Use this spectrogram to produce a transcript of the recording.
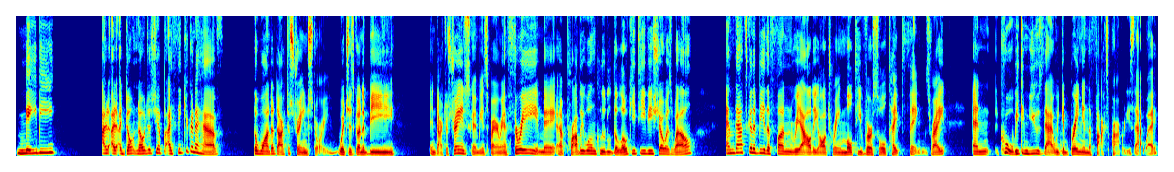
maybe I, I, I don't know just yet, but I think you're going to have the Wanda Doctor Strange story, which is going to be in Doctor Strange. It's going to be in Spider Man 3. It may uh, probably will include the Loki TV show as well. And that's going to be the fun reality altering multiversal type things, right? And cool, we can use that. We can bring in the Fox properties that way.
